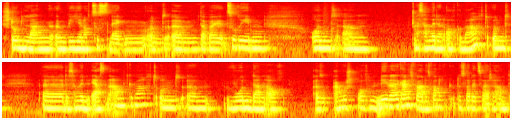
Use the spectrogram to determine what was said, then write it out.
stundenlang irgendwie hier noch zu snacken und ähm, dabei zu reden. Und ähm, das haben wir dann auch gemacht und äh, das haben wir den ersten Abend gemacht und ähm, wurden dann auch also angesprochen, nee, gar nicht wahr, das war noch, das war der zweite Abend.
